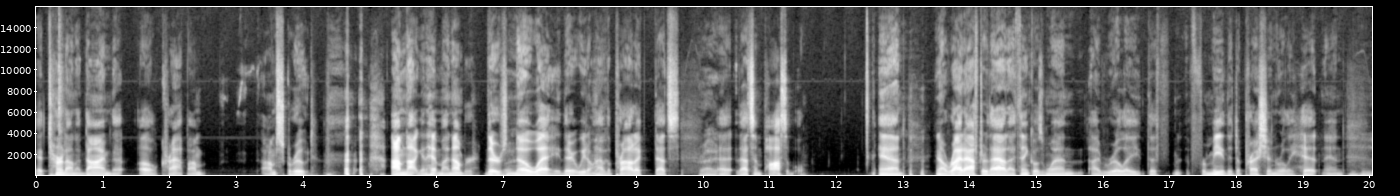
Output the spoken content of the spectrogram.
it turned on a dime that oh crap, I'm I'm screwed. I'm not going to hit my number. There's right. no way. There we don't yeah. have the product. That's right. Uh, that's impossible. And you know, right after that, I think was when I really the for me the depression really hit, and mm-hmm.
